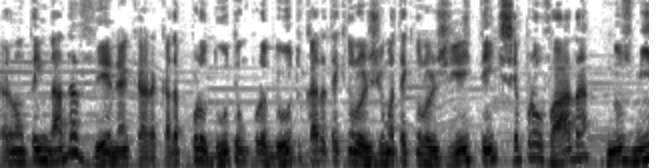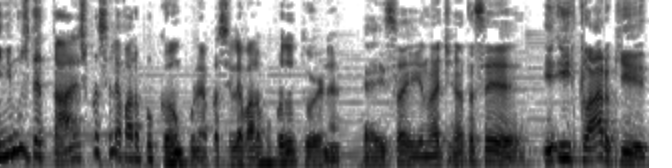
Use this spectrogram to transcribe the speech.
Cara, não tem nada a ver, né, cara? Cada produto é um produto, cada tecnologia é uma tecnologia e tem que ser provada nos mínimos detalhes para ser levada para o campo, né? Para ser levada para o produtor, né? É isso aí, não adianta ser. E, e claro que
